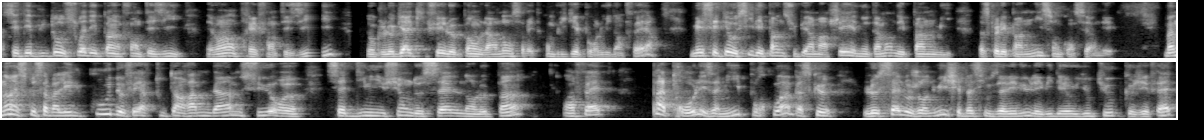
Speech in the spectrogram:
c'était plutôt soit des pains fantaisie, mais vraiment très fantaisie, Donc le gars qui fait le pain au lardon, ça va être compliqué pour lui d'en faire. Mais c'était aussi des pains de supermarché et notamment des pains de mie, parce que les pains de mie sont concernés. Maintenant, est-ce que ça valait le coup de faire tout un ramdam sur euh, cette diminution de sel dans le pain? En fait, pas trop, les amis. Pourquoi? Parce que le sel aujourd'hui, je ne sais pas si vous avez vu les vidéos YouTube que j'ai faites,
